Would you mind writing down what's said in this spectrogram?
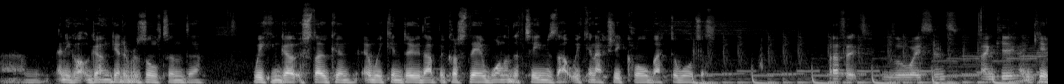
um, and you've got to go and get a result. And uh, we can go to Stoke and, we can do that because they're one of the teams that we can actually claw back towards us. Perfect. As always, Sinton. Thank you. Thank you.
